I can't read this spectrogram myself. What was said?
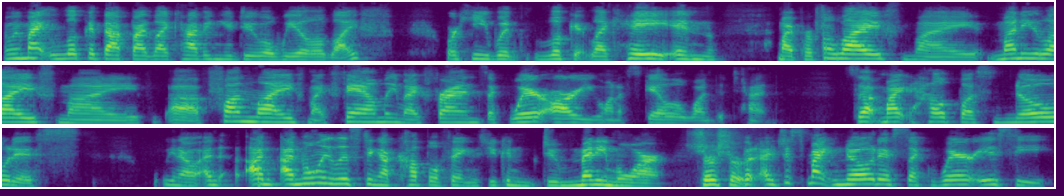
And we might look at that by like having you do a wheel of life where he would look at like, hey, in my personal life, my money life, my uh, fun life, my family, my friends, like where are you on a scale of one to 10? So that might help us notice, you know, and I'm, I'm only listing a couple things. You can do many more. Sure, sure. But I just might notice like, where is he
